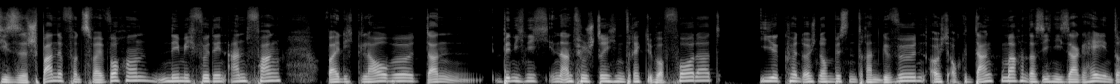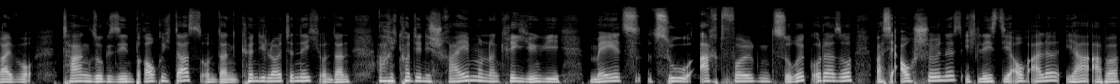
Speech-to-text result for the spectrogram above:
diese Spanne von zwei Wochen nehme ich für den Anfang, weil ich glaube, dann bin ich nicht in Anführungsstrichen direkt überfordert ihr könnt euch noch ein bisschen dran gewöhnen, euch auch Gedanken machen, dass ich nicht sage, hey, in drei Wo Tagen so gesehen brauche ich das und dann können die Leute nicht und dann, ach, ich konnte nicht schreiben und dann kriege ich irgendwie Mails zu acht Folgen zurück oder so, was ja auch schön ist. Ich lese die auch alle, ja, aber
